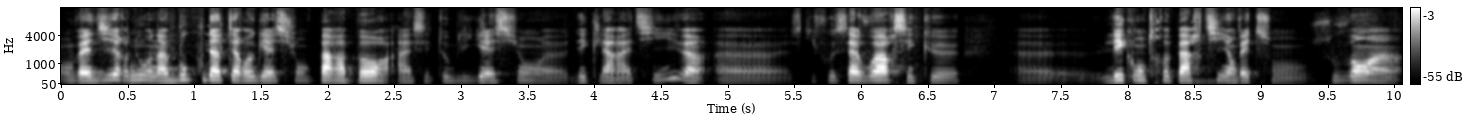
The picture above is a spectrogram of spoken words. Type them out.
on va dire, nous, on a beaucoup d'interrogations par rapport à cette obligation déclarative. ce qu'il faut savoir, c'est que les contreparties, en fait, sont souvent un,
